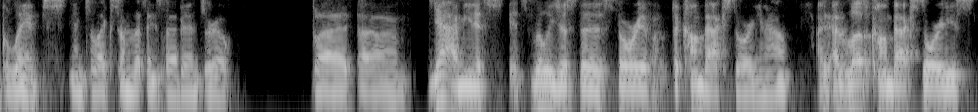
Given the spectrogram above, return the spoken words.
glimpse into like some of the things that I've been through. But, um, yeah, I mean, it's, it's really just the story of the comeback story, you know, I, I love comeback stories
